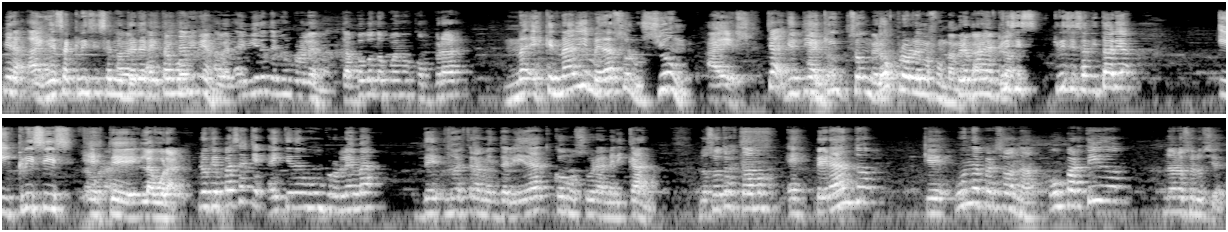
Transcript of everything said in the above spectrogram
Mira, hay- En esa crisis a ver, sanitaria que estamos viviendo. A ver, ahí viene también un problema. Tampoco no podemos comprar Na- es que nadie me da solución a eso. Ya, yo entiendo. Aquí son pero- dos problemas fundamentales. pero, ejemplo- crisis, crisis sanitaria y crisis este, laboral. Lo que pasa es que ahí tenemos un problema de nuestra mentalidad como suramericanos. Nosotros estamos esperando que una persona, un partido, no lo solucione.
